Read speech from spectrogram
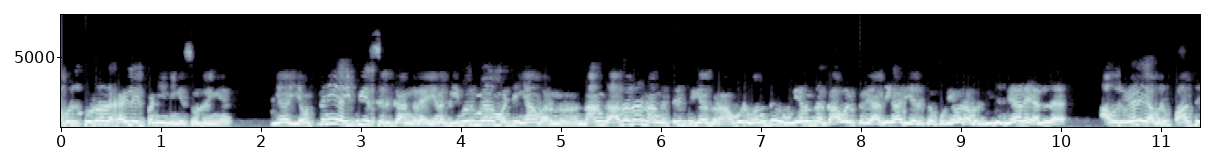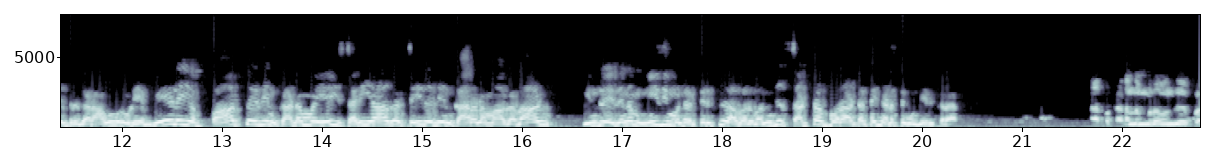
அவர் சொல்றதை ஹைலைட் பண்ணி நீங்க சொல்றீங்க. ஏன் எத்தனையோ ஐபிஎஸ் இருக்காங்களே எனக்கு இவர் மேல மட்டும் ஏன் வரணும் நாங்க அதை தான் நாங்க திருப்பி கேட்கிறோம். அவர் வந்து உயர்ந்த காவல்துறை அதிகாரியா இருக்கக்கூடியவர். அவருக்கு இது வேலை அல்ல. அவர் வேலையை அவர் பார்த்துட்டு இருக்காரு. அவங்களுடைய வேலையை பார்த்ததின் கடமையை சரியாக செய்ததின் காரணமாக தான் இன்றைய தினம் நீதிமன்றத்திற்கு அவர் வந்து சட்ட போராட்டத்தை நடத்தி கொண்டிருக்கிறார். இப்ப கடந்த முறை வந்து இப்ப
